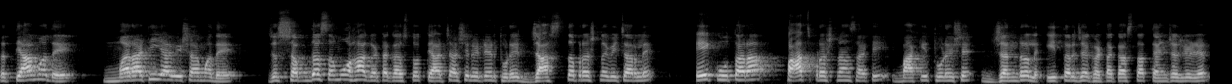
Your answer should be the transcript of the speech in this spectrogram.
तर त्यामध्ये मराठी या विषयामध्ये जो शब्दसमूह हा घटक असतो त्याच्याशी रिलेटेड थोडे जास्त प्रश्न विचारले. एक उतारा पाच प्रश्नांसाठी बाकी थोडेसे जनरल इतर जे घटक असतात त्यांच्याशी रिलेटेड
